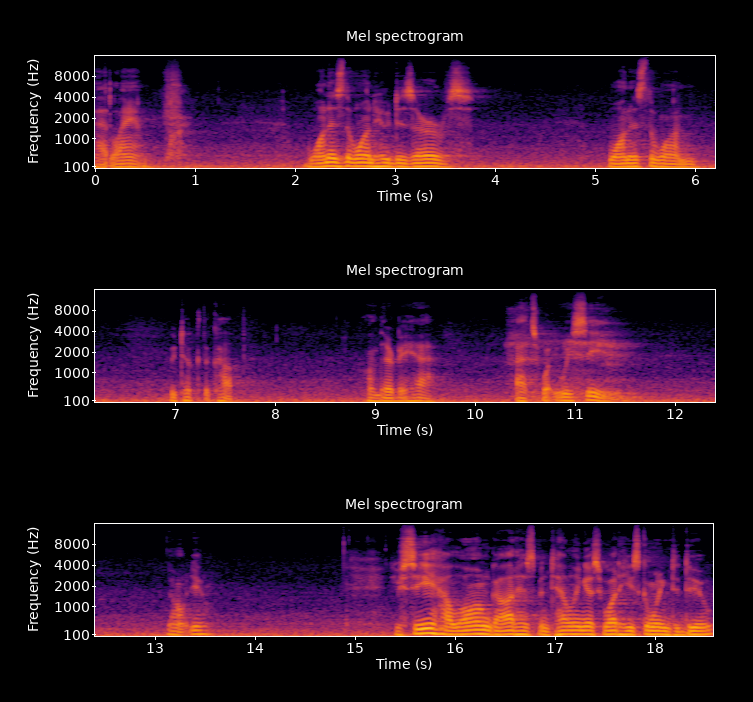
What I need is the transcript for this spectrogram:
that lamb. One is the one who deserves, one is the one who took the cup on their behalf. That's what we see, don't you? You see how long God has been telling us what He's going to do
